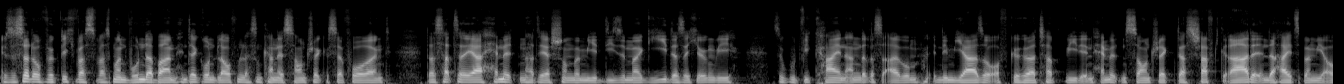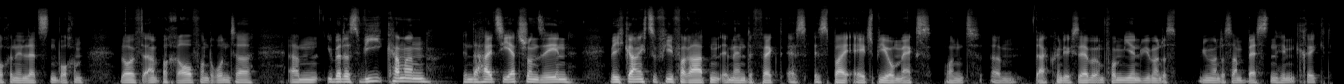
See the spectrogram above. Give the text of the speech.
Es ist halt auch wirklich was, was man wunderbar im Hintergrund laufen lassen kann. Der Soundtrack ist hervorragend. Das hatte ja, Hamilton hatte ja schon bei mir diese Magie, dass ich irgendwie so gut wie kein anderes Album in dem Jahr so oft gehört habe wie den Hamilton-Soundtrack. Das schafft gerade in der Heights bei mir auch in den letzten Wochen. Läuft einfach rauf und runter. Ähm, über das Wie kann man in der Heights jetzt schon sehen. Will ich gar nicht zu viel verraten. Im Endeffekt, es ist bei HBO Max und ähm, da könnt ihr euch selber informieren, wie man, das, wie man das am besten hinkriegt.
